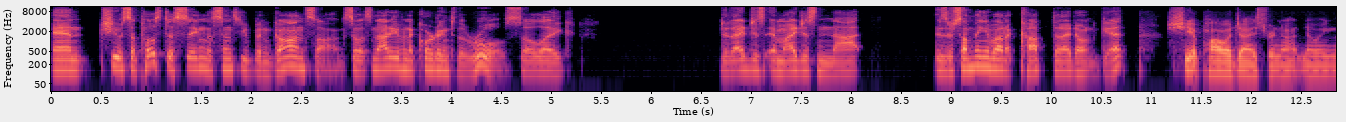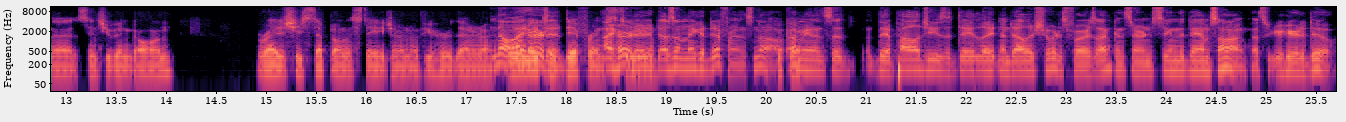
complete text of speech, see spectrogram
And she was supposed to sing the Since You've Been Gone song. So it's not even according to the rules. So, like, did I just, am I just not, is there something about a cup that I don't get? She apologized for not knowing that since you've been gone. Right as she stepped on the stage. I don't know if you heard that or not. No, Well, I it heard makes a difference. I heard it. you. It doesn't make a difference. No, I mean it's a the apology is a day late and a dollar short as far as I'm concerned. Sing the damn song. That's what you're here to do.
